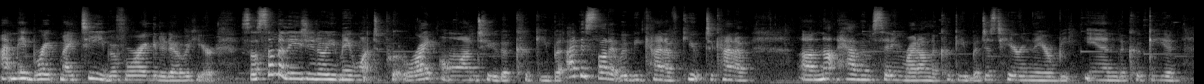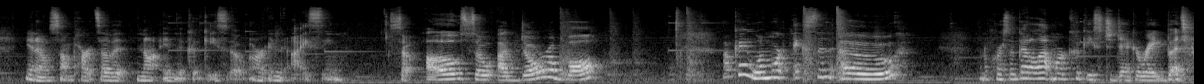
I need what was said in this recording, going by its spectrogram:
I may break my tea before I get it over here. So some of these, you know, you may want to put right onto the cookie, but I just thought it would be kind of cute to kind of um, not have them sitting right on the cookie, but just here and there be in the cookie and, you know, some parts of it not in the cookie, so, or in the icing. So, oh, so adorable. Okay, one more X and O. And of course, I've got a lot more cookies to decorate, but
